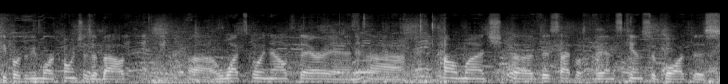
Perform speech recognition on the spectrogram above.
people to be more conscious about uh, what's going out there and uh, how much uh, this type of events can support this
